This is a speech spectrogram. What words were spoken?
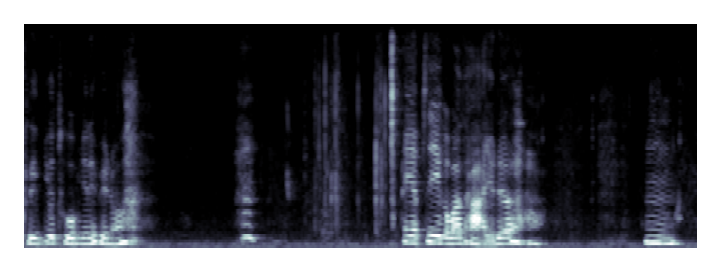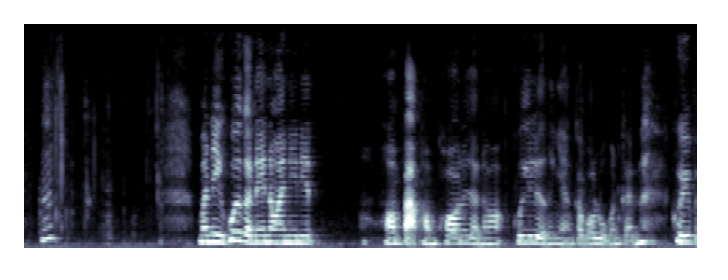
คลิป YouTube อยู่ได้อพี่น้องเอฟซีกับว่าถ่ายอยู่เด้ออืมมันนี่คุยกันน้อยๆนิดๆหอมปากหอมคอนะจ๊ะเนาะคุยเรื่องอหย่างกับบ่รู้เหมือนกัน คุยไป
